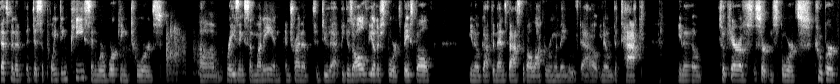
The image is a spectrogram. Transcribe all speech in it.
that's been a, a, disappointing piece and we're working towards um, raising some money and, and trying to, to do that because all of the other sports baseball you know got the men's basketball locker room when they moved out you know the tac you know, took care of certain sports. Cooper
